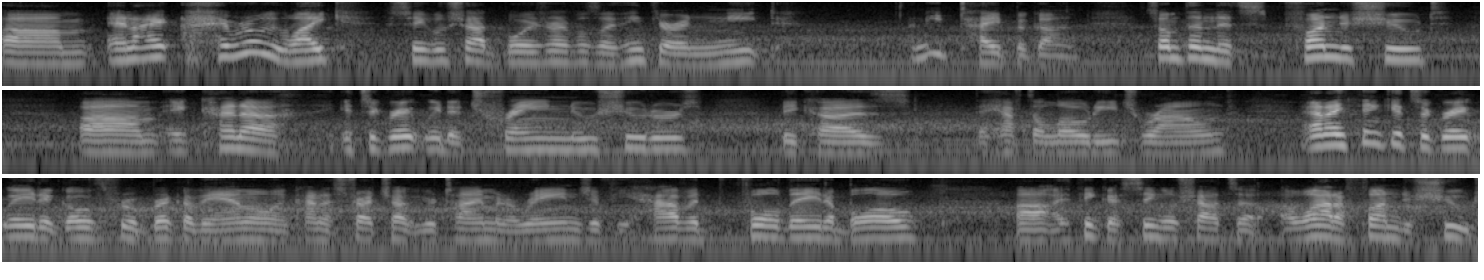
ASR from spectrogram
Um, and I, I really like single shot boys rifles. I think they're a neat, a neat type of gun. Something that's fun to shoot. Um, it kind of, it's a great way to train new shooters because they have to load each round. And I think it's a great way to go through a brick of ammo and kind of stretch out your time in a range. If you have a full day to blow, uh, I think a single shot's a, a lot of fun to shoot.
